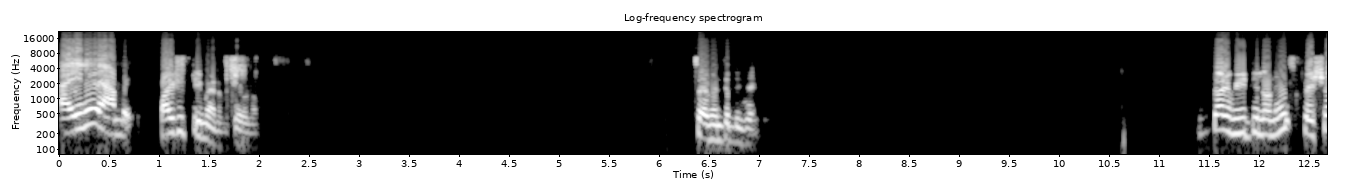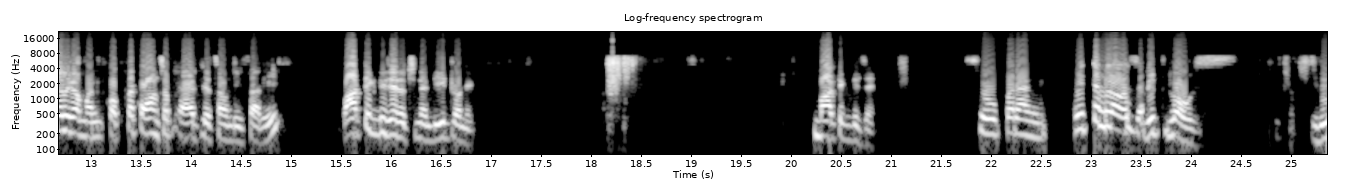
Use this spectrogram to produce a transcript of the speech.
ఐదు యాభై. ఫైవ్ ఫిఫ్టీ మేడం కేవలం. Seventh design. ఇంకా వీటిలోనే స్పెషల్గా మనం కొత్త కాన్సెప్ట్ యాడ్ చేసాం ఈసారి. బాటిక్ డిజైన్ వచ్చిందండి వీటిలోనే బాటిక్ డిజైన్. సూపర్ అండి. With blouse. With blouse. ఇది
